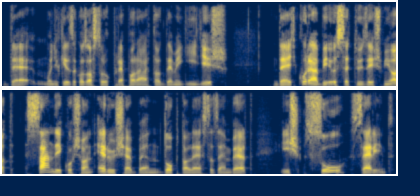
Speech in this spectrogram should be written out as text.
de mondjuk ezek az asztalok preparáltak, de még így is, de egy korábbi összetűzés miatt szándékosan erősebben dobta le ezt az embert, és szó szerint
